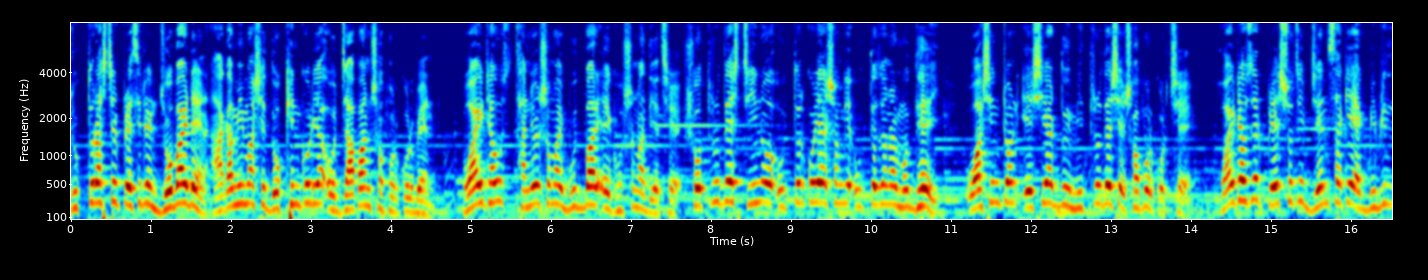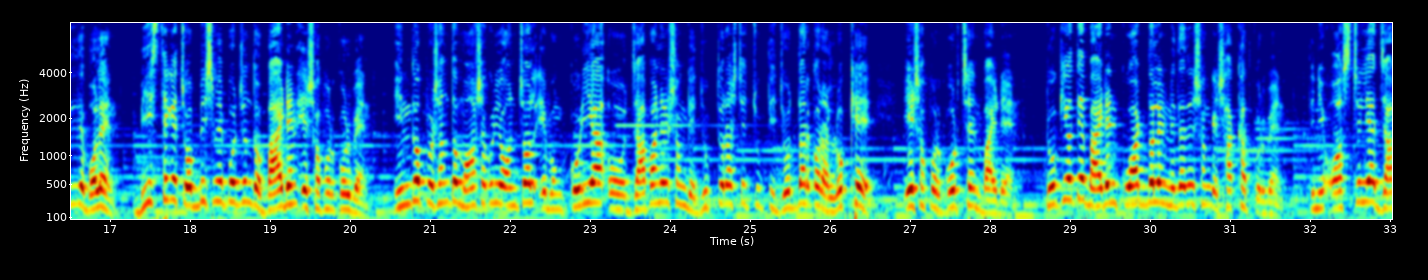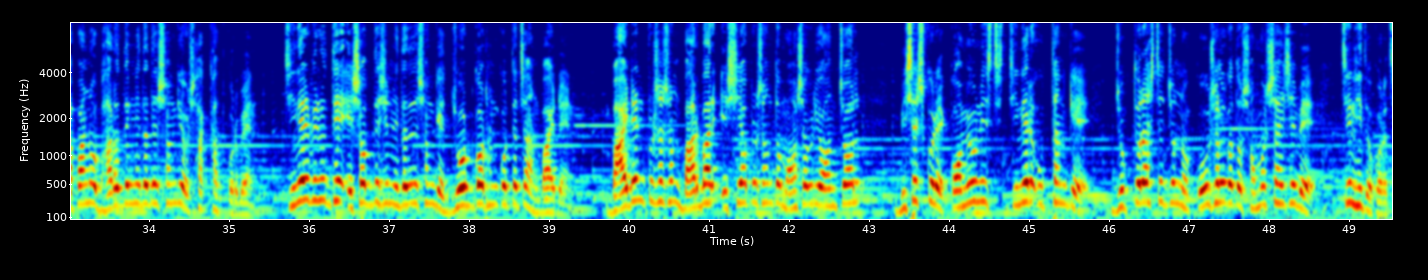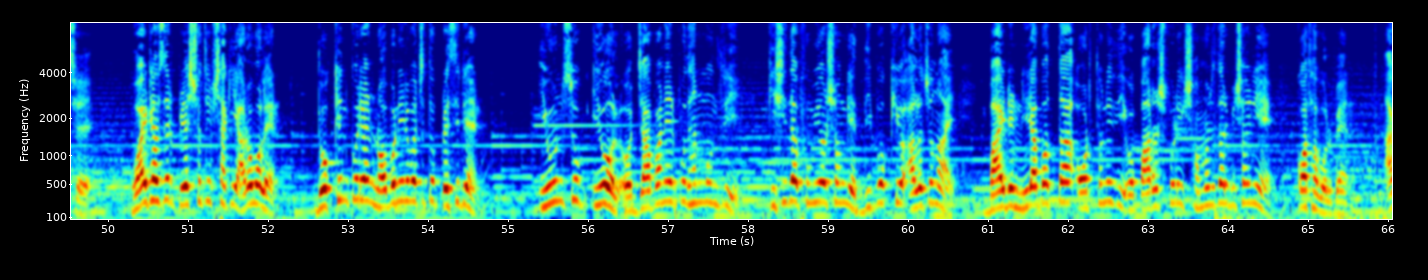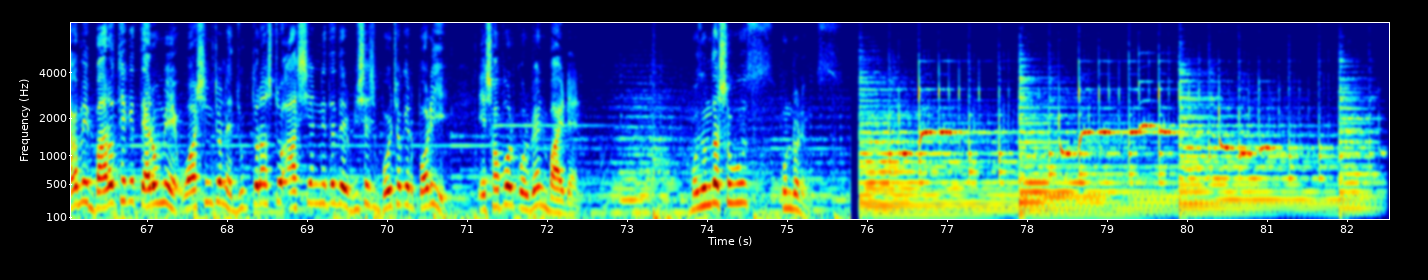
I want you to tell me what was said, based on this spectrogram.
যুক্তরাষ্ট্রের president Joe Biden আগামী মাসে দক্ষিণ কোরিয়া ও জাপান সফর করবেন। হোয়াইট হাউস স্থানীয় সময় বুধবার এ ঘোষণা দিয়েছে। শত্রু দেশ চীন ও উত্তর কোরিয়ার সঙ্গে উত্তেজনার মধ্যেই ওয়াশিংটন এশিয়ার দুই মিত্র দেশে সফর করছে। হোয়াইট হাউসের প্রেস সচিব জেনসাকে এক বিবৃতিতে বলেন, বিশ থেকে চব্বিশ মে পর্যন্ত বাইডেন এ সফর করবেন। ইন্দো প্রশান্ত মহাসাগরীয় অঞ্চল এবং কোরিয়া ও জাপানের সঙ্গে যুক্তরাষ্ট্রের চুক্তি জোরদার করার লক্ষ্যে এ সফর করছেন বাইডেন। টোকিওতে বাইডেন কোয়াড দলের নেতাদের সঙ্গে সাক্ষাৎ করবেন। তিনি অস্ট্রেলিয়া, জাপান ও ভারতের নেতাদের সঙ্গেও সাক্ষাৎ করবেন। চীনের বিরুদ্ধে এসব দেশের নেতাদের সঙ্গে জোট গঠন করতে চান বাইডেন। বাইডেন প্রশাসন বারবার এশিয়া প্রশান্ত মহাসাগরীয় অঞ্চল, বিশেষ করে কমিউনিস্ট চীনের উত্থানকে যুক্তরাষ্ট্রের জন্য কৌশলগত সমস্যা হিসেবে চিহ্নিত করেছে। হোয়াইট হাউসের প্রেস সচিব সাকি আরও বলেন, দক্ষিণ কোরিয়ার নবনির্বাচিত প্রেসিডেন্ট ইউনসুক ইওল ও জাপানের প্রধানমন্ত্রী কিশিদা ফুমিওর সঙ্গে দ্বিপক্ষীয় আলোচনায় বাইডেন নিরাপত্তা, অর্থনীতি ও পারস্পরিক সমঝোতার বিষয় নিয়ে কথা বলবেন। আগামী বারো থেকে তেরো মে ওয়াশিংটনে যুক্তরাষ্ট্র আসিয়ান নেতাদের বিশেষ বৈঠকের পরই এ সফর করবেন বাইডেন। মজুমদার সবুজ পুণ্ড নিউজ।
